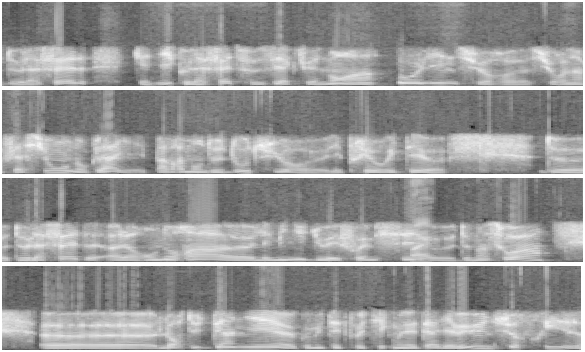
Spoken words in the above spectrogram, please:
de la Fed qui a dit que la Fed faisait actuellement un all-in sur euh, sur l'inflation. Donc là, il n'y a pas vraiment de doute sur euh, les priorités euh, de, de la Fed. Alors on aura les minutes du FOMC demain soir. lors du dernier comité de politique monétaire, il y avait eu une surprise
